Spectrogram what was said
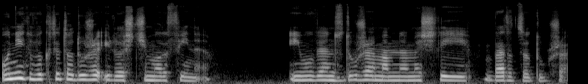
U nich wykryto duże ilości morfiny. I mówiąc duże, mam na myśli bardzo duże.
